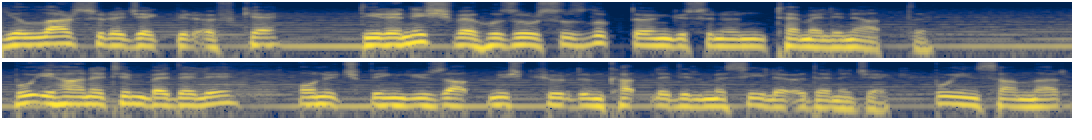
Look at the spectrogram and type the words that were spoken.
yıllar sürecek bir öfke, direniş ve huzursuzluk döngüsünün temelini attı. Bu ihanetin bedeli 13.160 Kürdün katledilmesiyle ödenecek. Bu insanlar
